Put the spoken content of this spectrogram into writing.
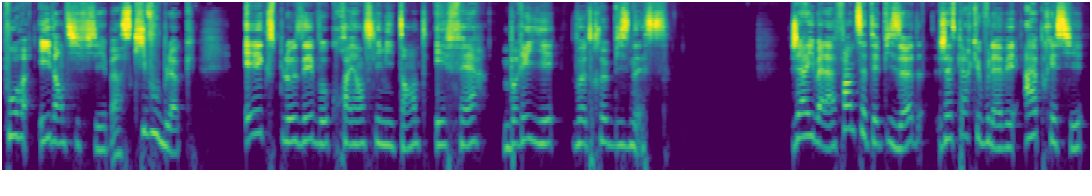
pour identifier ben, ce qui vous bloque, exploser vos croyances limitantes et faire briller votre business. J'arrive à la fin de cet épisode, j'espère que vous l'avez apprécié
